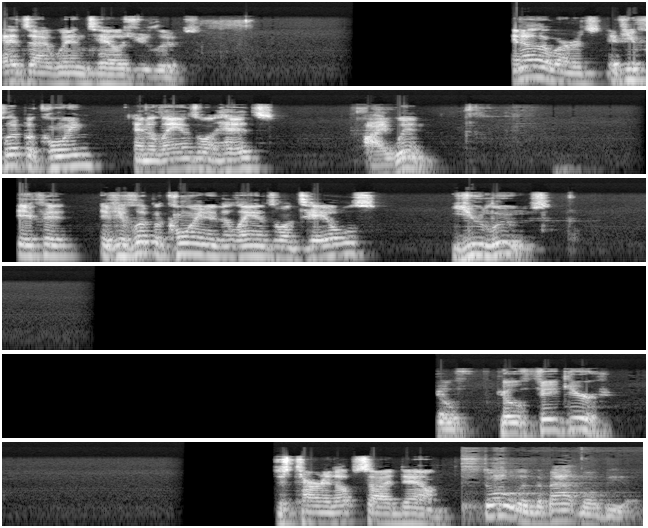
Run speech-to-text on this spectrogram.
Heads I win, tails you lose. In other words, if you flip a coin and it lands on heads, I win. If it if you flip a coin and it lands on tails, you lose. Go go figure. Just turn it upside down. Stolen the Batmobile.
